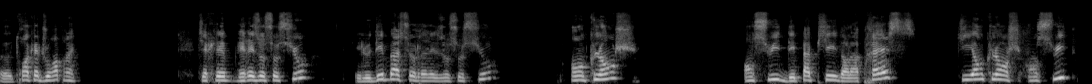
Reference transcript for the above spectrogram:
3-4 euh, jours après. C'est-à-dire que les réseaux sociaux et le débat sur les réseaux sociaux enclenche ensuite des papiers dans la presse qui enclenchent ensuite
